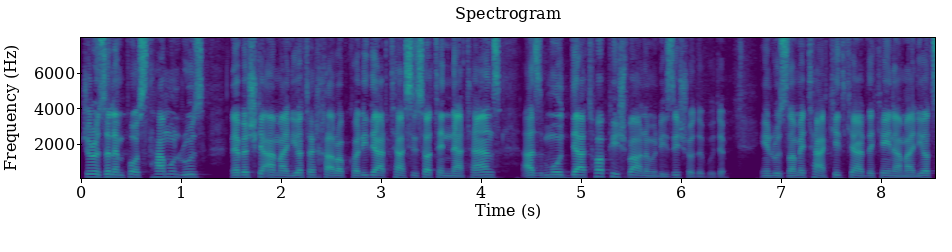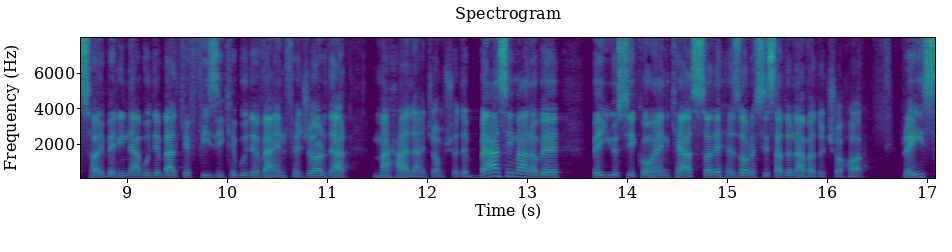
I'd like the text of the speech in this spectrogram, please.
جروزلم پست همون روز نوشت که عملیات خرابکاری در تأسیسات نتنز از مدتها پیش برنامه ریزی شده بوده. این روزنامه تاکید کرده که این عملیات سایبری نبوده بلکه فیزیکی بوده و انفجار در محل انجام شده. بعضی منابع به یوسی کوهن که از سال 1394 رئیس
